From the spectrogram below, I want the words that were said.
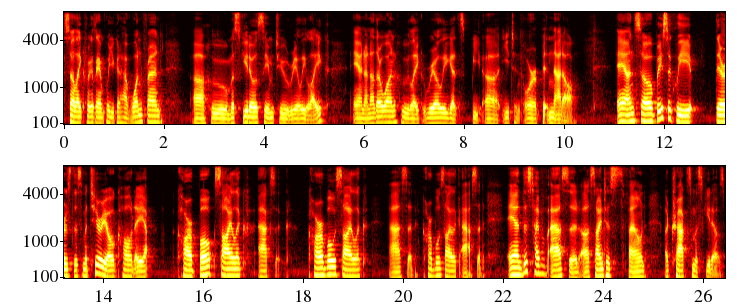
So, like for example, you could have one friend uh, who mosquitoes seem to really like, and another one who like rarely gets be- uh, eaten or bitten at all. And so basically, there's this material called a carboxylic acid. Carboxylic acid, carboxylic acid. And this type of acid, uh, scientists found, attracts mosquitoes.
